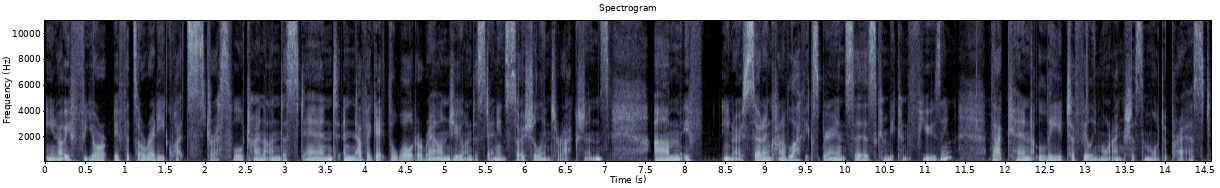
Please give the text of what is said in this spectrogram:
you know if you're if it's already quite stressful trying to understand and navigate the world around you understanding social interactions um, if you know, certain kind of life experiences can be confusing. That can lead to feeling more anxious and more depressed.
